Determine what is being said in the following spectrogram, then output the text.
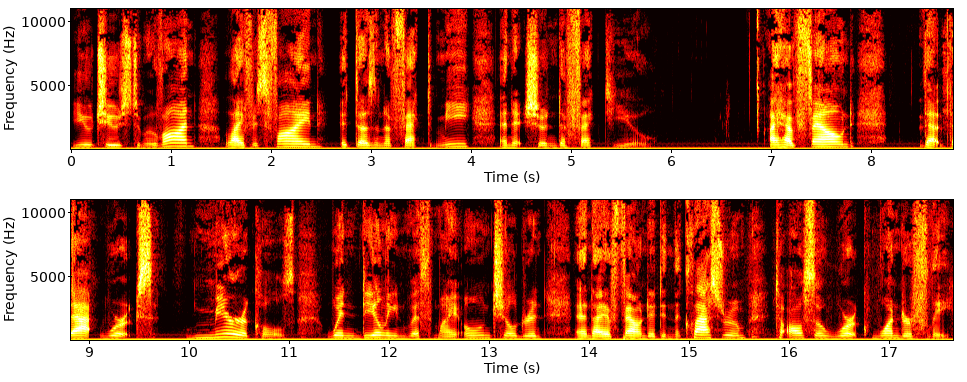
You choose to move on. Life is fine. It doesn't affect me and it shouldn't affect you. I have found that that works miracles when dealing with my own children, and I have found it in the classroom to also work wonderfully.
